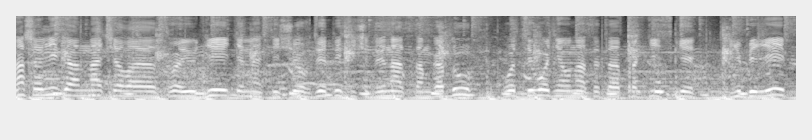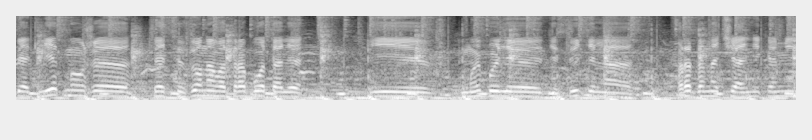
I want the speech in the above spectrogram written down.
Наша лига начала свою деятельность еще в 2012 году. Вот сегодня у нас это практически юбилей, пять лет мы уже, пять сезонов отработали. И мы были действительно родоначальниками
